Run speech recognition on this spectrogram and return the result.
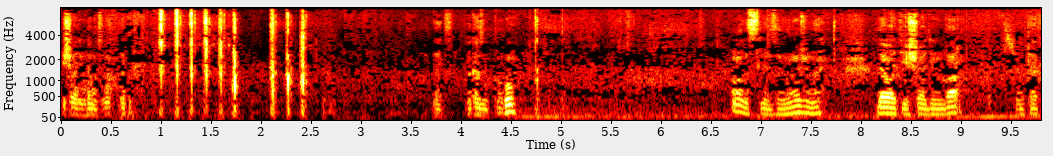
Еще один. Так, показываю кругом. Вот след заморожена. Давайте еще один бар. Вот так.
